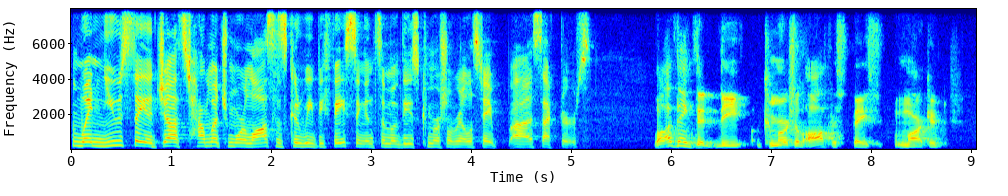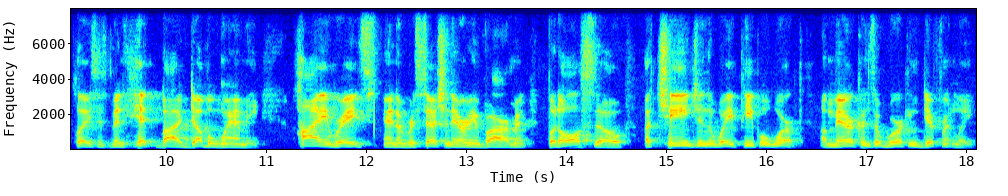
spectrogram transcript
When you say adjust, how much more losses could we be facing in some of these commercial real estate uh, sectors? Well, I think that the commercial office space marketplace has been hit by a double whammy high rates and a recessionary environment, but also a change in the way people work. Americans are working differently.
